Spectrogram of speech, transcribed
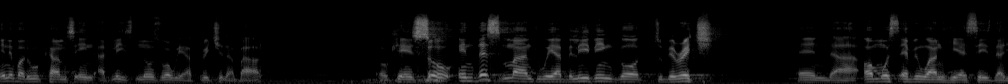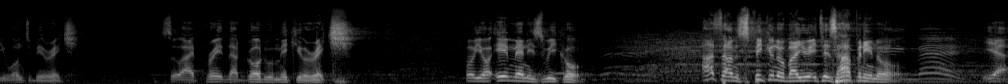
anybody who comes in, at least knows what we are preaching about. Okay, so in this month, we are believing God to be rich. And uh, almost everyone here says that you want to be rich. So I pray that God will make you rich. Oh, your amen is weak, oh. As I'm speaking over you, it is happening, oh. Yeah.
